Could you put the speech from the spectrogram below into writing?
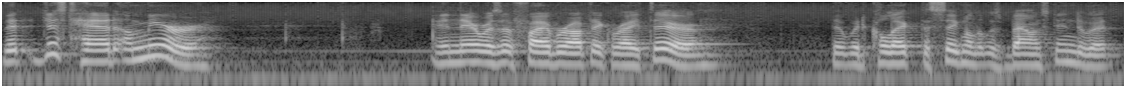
that just had a mirror. And there was a fiber optic right there that would collect the signal that was bounced into it.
